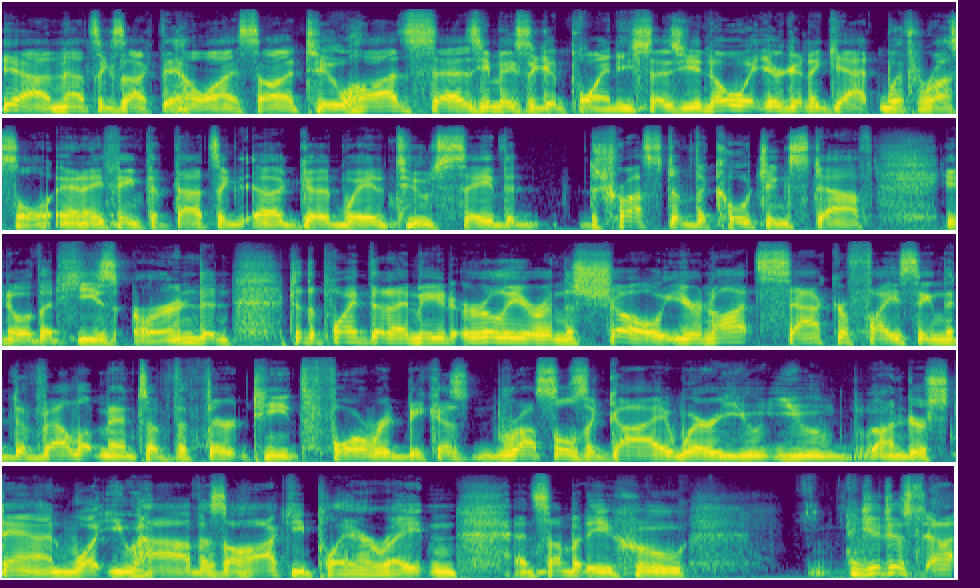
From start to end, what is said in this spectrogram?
Yeah, and that's exactly how I saw it too. Hawes says he makes a good point. He says you know what you're going to get with Russell, and I think that that's a, a good way to say the, the trust of the coaching staff. You know that he's earned, and to the point that I made earlier in the show, you're not sacrificing the development of of the 13th forward because Russell's a guy where you you understand what you have as a hockey player, right? And and somebody who you just I,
